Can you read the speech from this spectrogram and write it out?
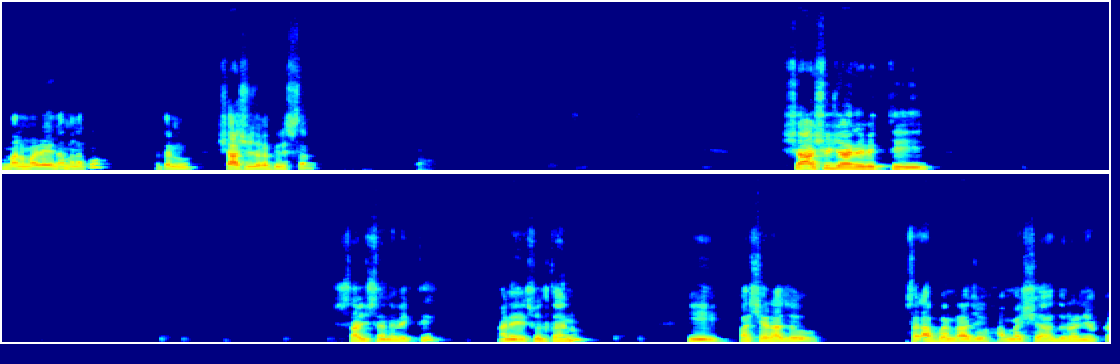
మనమడైన మనకు అతను శాశ్వతగా పిలుస్తాం. షాషుజా అనే వ్యక్తి షాషుజా అనే వ్యక్తి అనే సుల్తాను. ఈ పర్షియా రాజు సారీ ఆఫ్ఘన్ రాజు హమ్మద్ షా దురాని యొక్క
